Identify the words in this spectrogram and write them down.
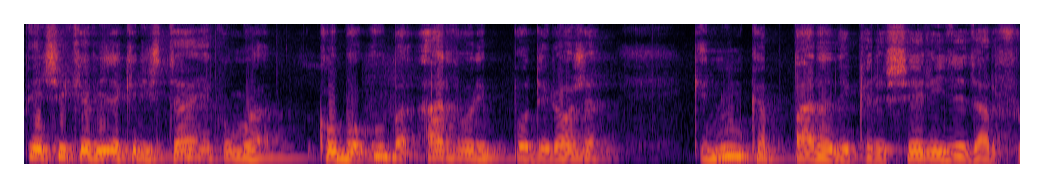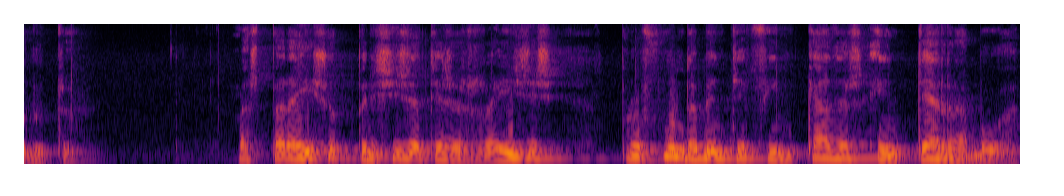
Pense que a vida cristã é como, a, como uma árvore poderosa que nunca para de crescer e de dar fruto. Mas para isso precisa ter as raízes profundamente fincadas em terra boa.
